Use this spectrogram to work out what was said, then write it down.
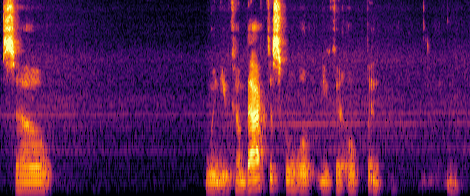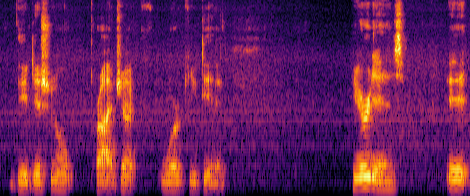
So when you come back to school, you could open the additional project work you did. Here it is. It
